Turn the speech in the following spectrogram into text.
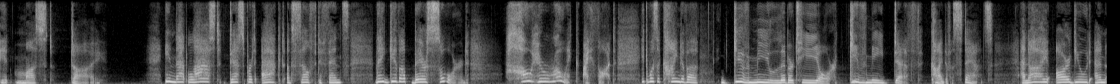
it must die. In that last desperate act of self defense, they give up their sword how heroic, I thought. It was a kind of a give me liberty or give me death kind of a stance. And I argued and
